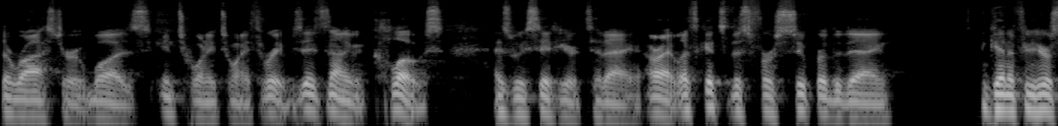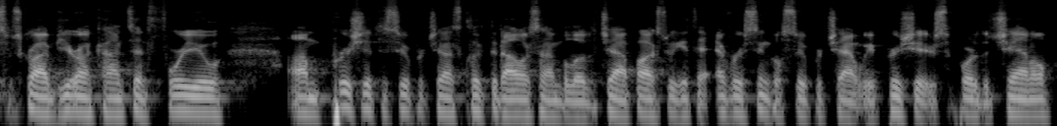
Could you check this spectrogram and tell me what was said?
the roster it was in 2023 because it's not even close as we sit here today. All right, let's get to this first super of the day. Again, if you're here, subscribe here on content for you. Um, appreciate the super chats. Click the dollar sign below the chat box. We get to every single super chat. We appreciate your support of the channel.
